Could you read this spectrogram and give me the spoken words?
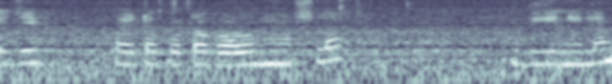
এই যে কয়টা গোটা গরম মশলা দিয়ে নিলাম।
